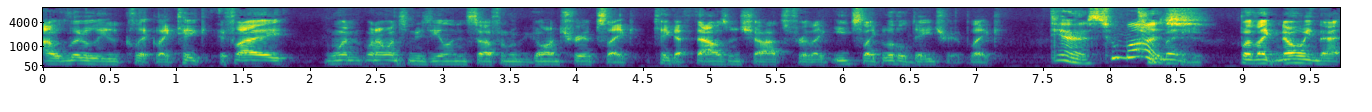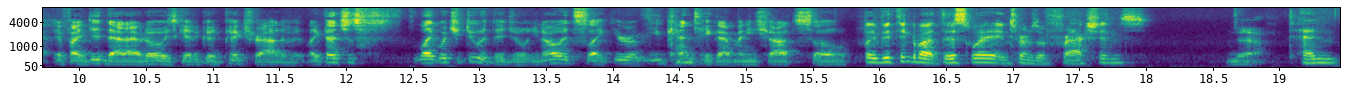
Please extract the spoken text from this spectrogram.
I would literally click like take if I when when I went to New Zealand and stuff and we would go on trips like take a thousand shots for like each like little day trip like Yeah, it's too much. too many. But like knowing that if I did that, I would always get a good picture out of it. Like that's just like what you do with digital. You know, it's like you're you can take that many shots. So But if you think about it this way, in terms of fractions, yeah, ten.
